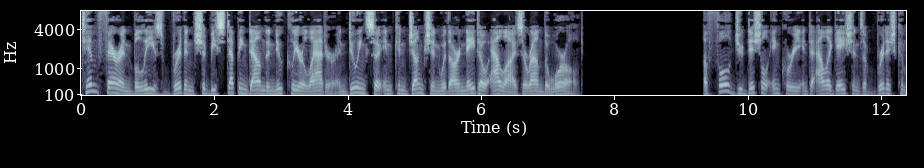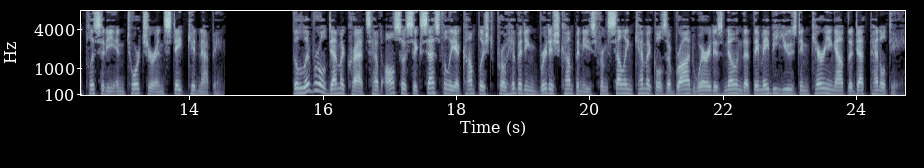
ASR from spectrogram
Tim Farron believes Britain should be stepping down the nuclear ladder and doing so in conjunction with our NATO allies around the world. A full judicial inquiry into allegations of British complicity in torture and state kidnapping. The Liberal Democrats have also successfully accomplished prohibiting British companies from selling chemicals abroad where it is known that they may be used in carrying out the death penalty.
